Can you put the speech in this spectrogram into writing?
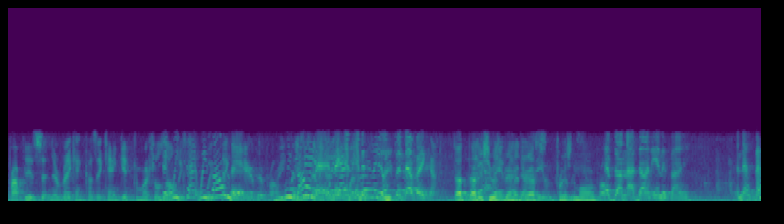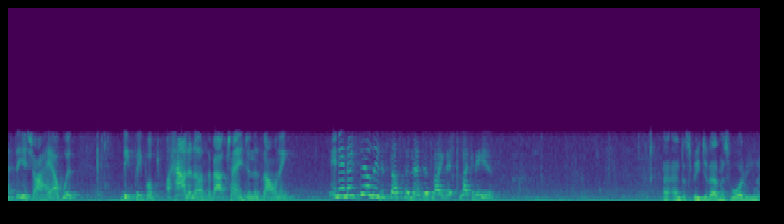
property is sitting there vacant because they can't get commercial Did we zoning. cha- we zoned that. We We- zoned that, and, they- and, and it's still sitting there vacant. that, that issue has been addressed, Commissioner Morrow. Have done, not done anything. And that, that's the issue I have with these people hounding us about changing the zoning. And then they still leave the stuff sitting there just like that, like it is. And, and to speak to that, Ms. Ward, you know,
